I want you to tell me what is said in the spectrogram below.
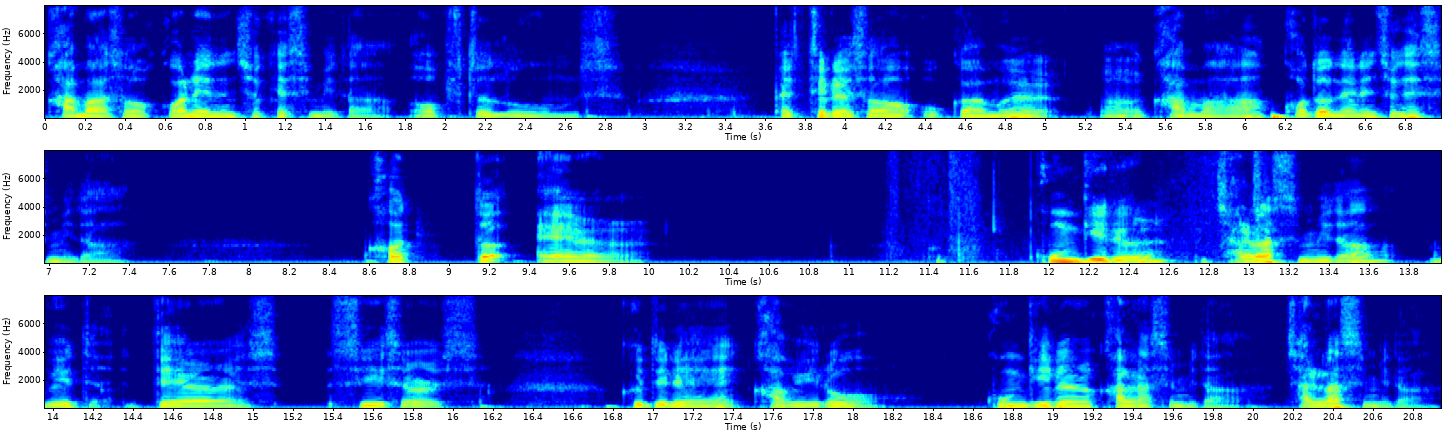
감아서 꺼내는 척 했습니다. Of the looms 배틀에서 옷감을 어, 감아 걷어내는 척 했습니다. Cut the air 공기를 잘랐습니다. With their scissors. 그들의 가위로 공기를 갈랐습니다. 잘랐습니다.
